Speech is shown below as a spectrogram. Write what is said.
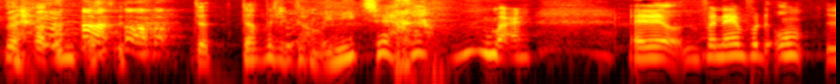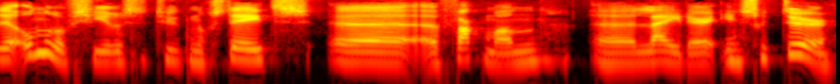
dat, dat, wil ik dan weer niet zeggen. Maar eh, voor de, on- de onderofficier is natuurlijk nog steeds vakman, leider, instructeur.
